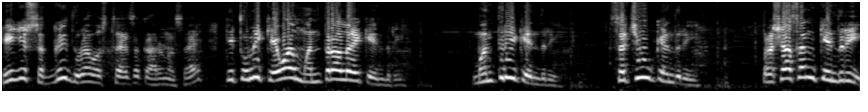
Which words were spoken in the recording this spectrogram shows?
ही जी सगळी दुरावस्था याचं कारण असं आहे की तुम्ही केवळ मंत्रालय केंद्री मंत्री केंद्री सचिव केंद्री प्रशासन केंद्री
